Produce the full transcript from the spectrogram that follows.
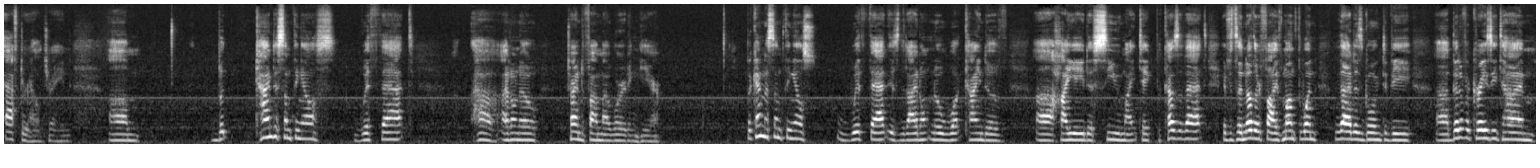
after Hell Train. Um, but kind of something else with that. Uh, I don't know, trying to find my wording here. But kind of something else with that is that I don't know what kind of uh, hiatus SIU might take because of that. If it's another five month one, that is going to be a bit of a crazy time.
